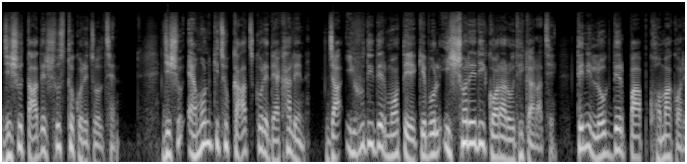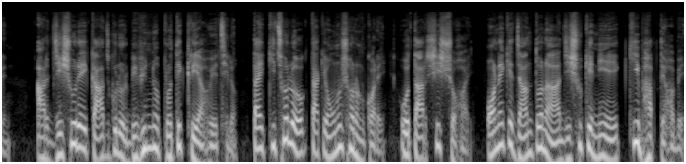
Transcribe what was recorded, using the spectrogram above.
যিশু তাদের সুস্থ করে চলছেন। যিশু এমন কিছু কাজ করে দেখালেন, যা ইহুদিদের মতে কেবল ঈশ্বরেরই করার অধিকার আছে। তিনি লোকদের পাপ ক্ষমা করেন। আর যিশুর এই কাজগুলোর বিভিন্ন প্রতিক্রিয়া হয়েছিল। তাই কিছু লোক তাকে অনুসরণ করে ও তার শিষ্য হয়। অনেকে জানত না যিশুকে নিয়ে কি ভাবতে হবে।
